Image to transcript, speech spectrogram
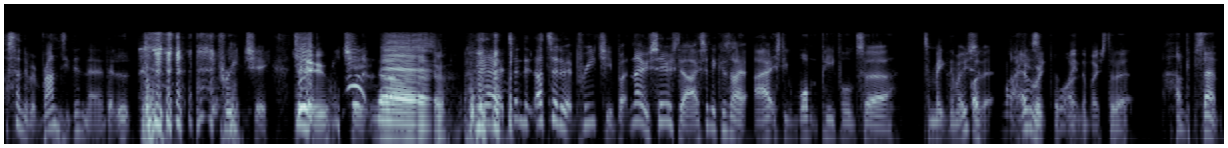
that sounded a bit ranty didn't it a bit preachy You? preachy. No. yeah it sounded, that sounded a bit preachy but no seriously it's only because I, I actually want people to to make the most of it Like, everybody should make the most of it. Hundred percent.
